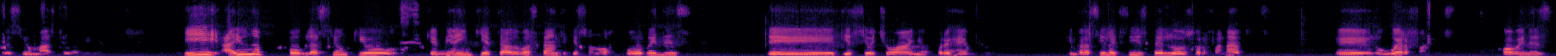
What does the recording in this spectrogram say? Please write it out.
creció más todavía. Y hay una población que, que me ha inquietado bastante, que son los jóvenes de 18 años, por ejemplo. En Brasil existen los orfanatos, eh, los huérfanos, jóvenes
